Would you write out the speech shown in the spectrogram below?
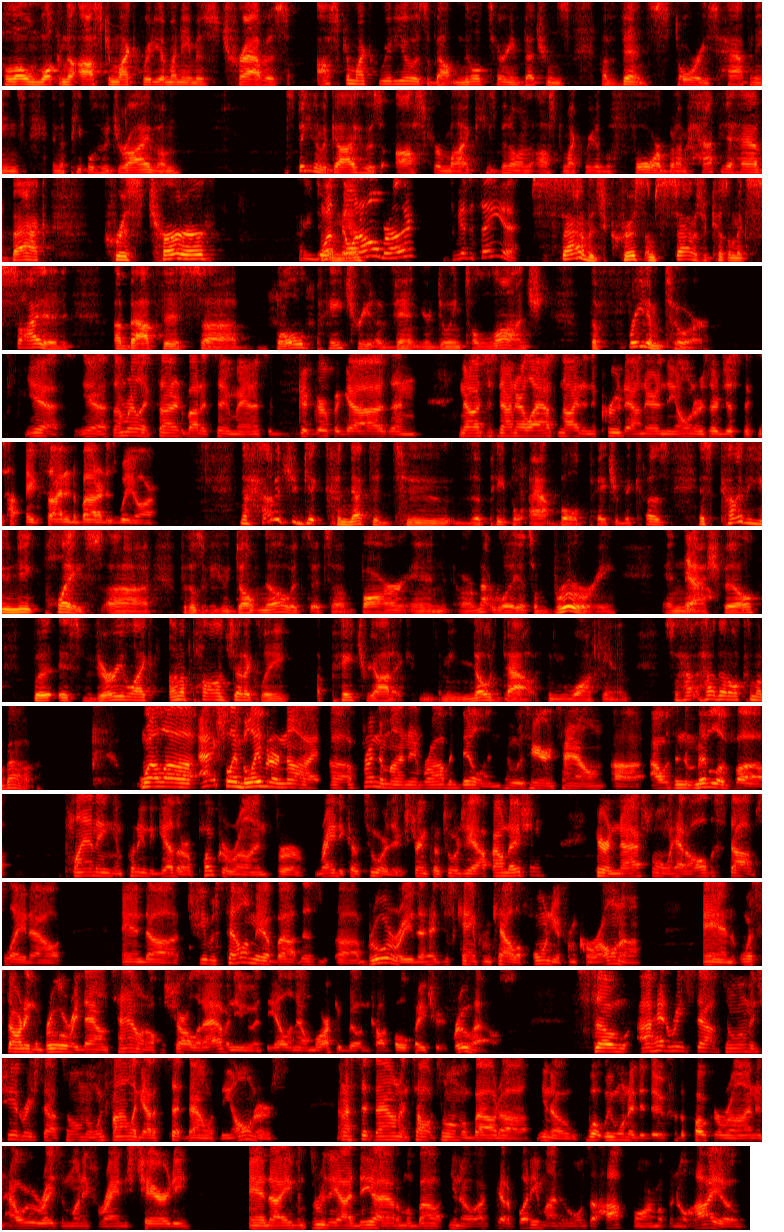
Hello and welcome to Oscar Mike Radio. My name is Travis. Oscar Mike Radio is about military and veterans events, stories, happenings, and the people who drive them. Speaking of a guy who is Oscar Mike, he's been on Oscar Mike Radio before, but I'm happy to have back Chris Turner. How you doing? What's man? going on, brother? It's good to see you. Savage, Chris. I'm savage because I'm excited about this uh, Bold Patriot event you're doing to launch the Freedom Tour. Yes, yes, I'm really excited about it too, man. It's a good group of guys, and you know, I was just down there last night, and the crew down there and the owners they're just ex- excited about it as we are. Now, how did you get connected to the people at Bold Patriot? Because it's kind of a unique place. Uh, for those of you who don't know, it's it's a bar in, or not really, it's a brewery in yeah. Nashville, but it's very like unapologetically patriotic. I mean, no doubt when you walk in. So how how that all come about? Well, uh, actually, believe it or not, uh, a friend of mine named Robin Dillon, who was here in town, uh, I was in the middle of uh, planning and putting together a poker run for Randy Couture, the Xtreme Couture GI Foundation here in Nashville. And we had all the stops laid out. And uh, she was telling me about this uh, brewery that had just came from California, from Corona, and was starting a brewery downtown off of Charlotte Avenue at the L&L Market Building called Bold Patriot Brew House. So I had reached out to him and she had reached out to him and we finally got a sit down with the owners. And I sit down and talk to him about, uh, you know, what we wanted to do for the poker run and how we were raising money for Randy's charity. And I even threw the idea at him about, you know, I've got a buddy of mine who owns a hop farm up in Ohio.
